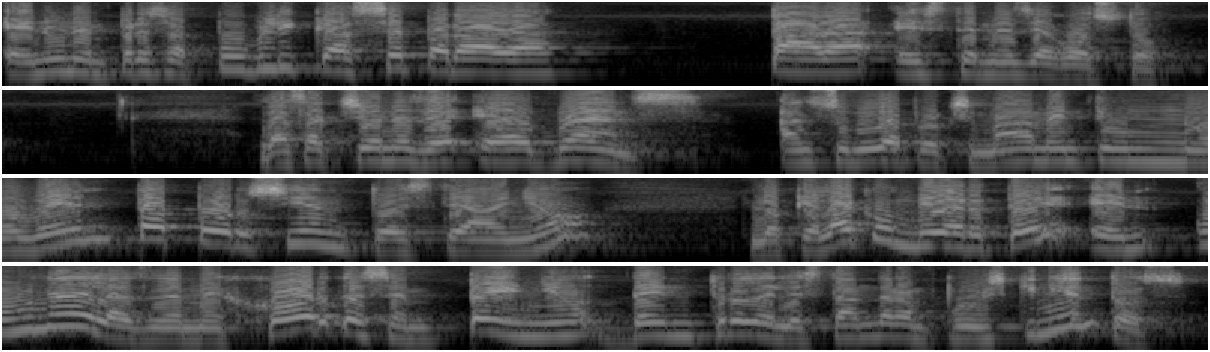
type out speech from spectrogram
en una empresa pública separada para este mes de agosto. Las acciones de L Brands han subido aproximadamente un 90% este año lo que la convierte en una de las de mejor desempeño dentro del Standard Poor's 500.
